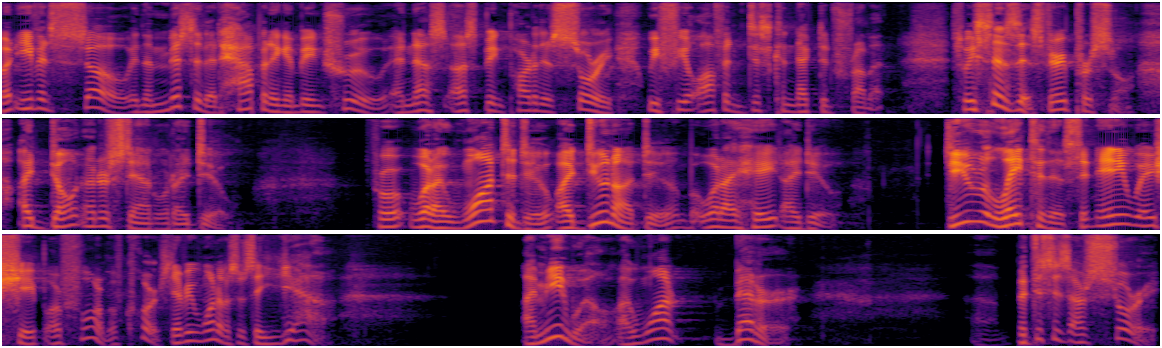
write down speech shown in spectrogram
But even so, in the midst of it happening and being true, and us, us being part of this story, we feel often disconnected from it. So he says this very personal I don't understand what I do. For what I want to do, I do not do, but what I hate, I do. Do you relate to this in any way, shape, or form? Of course. Every one of us would say, Yeah. I mean well. I want better. Um, but this is our story.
